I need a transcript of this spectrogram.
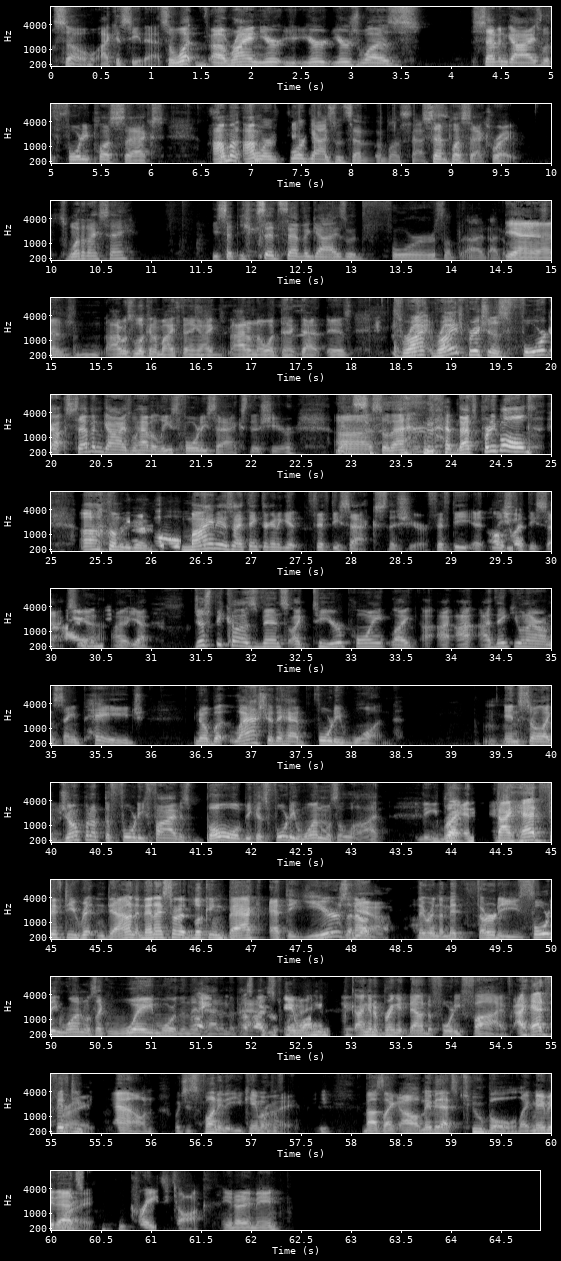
So I could see that. So what, uh, Ryan, your your yours was seven guys with 40 plus sacks. I'm, Four, a, I'm four, four guys with seven plus sacks. seven plus sacks, right? So what did I say? You said you said seven guys with four or something. I, I don't Yeah, I was looking at my thing. I, I don't know what the heck that is. So Ryan, Ryan's prediction is four got seven guys will have at least 40 sacks this year. Uh, so that, that's pretty bold. Um, Pretty good. Mine is I think they're going to get 50 sacks this year. 50 at Oh, least 50 sacks. Yeah. I, yeah. Just because Vince, like to your point, like I, I I think you and I are on the same page, you know, but last year they had 41. Mhm. And so like jumping up to 45 is bold because 41 was a lot. Right. And, and I had 50 written down, and then I started looking back at the years, and I they were in the mid 30s. 41 was like way more than they Right. had in the I was past. like, okay, well, I'm I'm gonna bring it down to 45. I had 50 Right. down, which is funny that you came up with 50. But I was like, oh, maybe that's too bold. Like maybe that's Right. crazy talk. You know what I mean?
